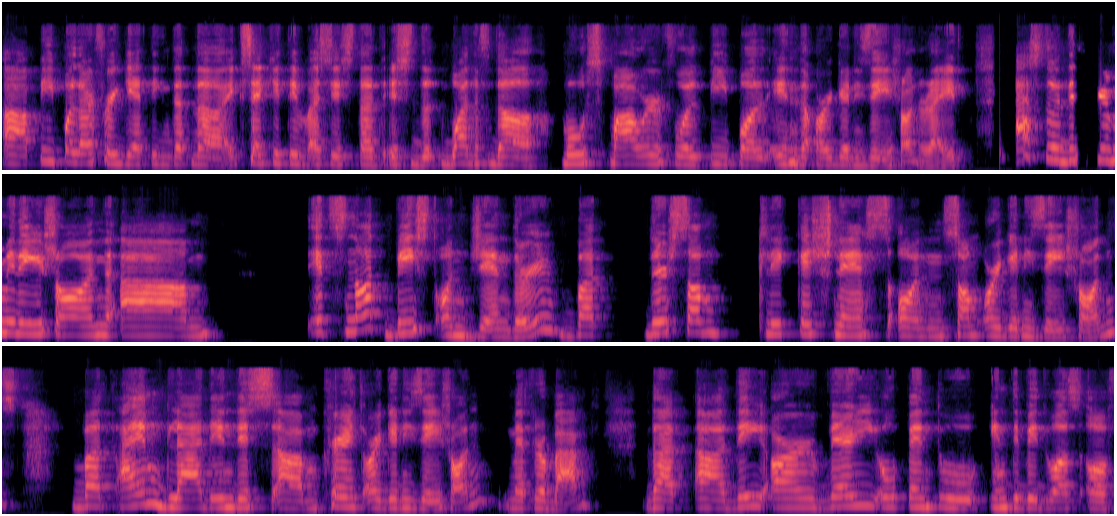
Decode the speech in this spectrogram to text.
uh, people are forgetting that the executive assistant is the, one of the most powerful people in the organization, right? As to discrimination, um, it's not based on gender, but there's some cliquishness on some organizations. But I am glad in this um, current organization, Metrobank, that uh, they are very open to individuals of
